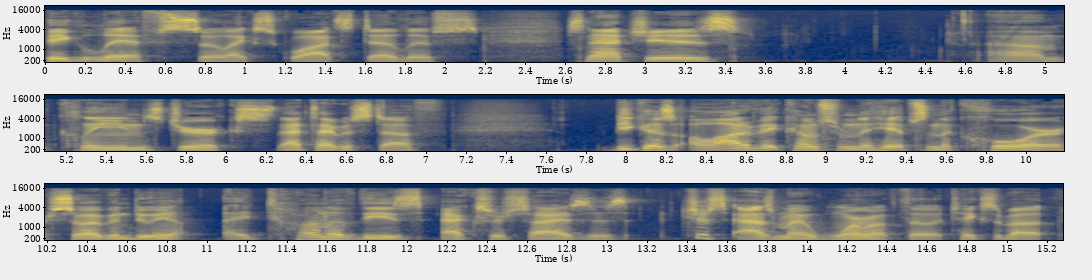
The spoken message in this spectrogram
big lifts. So, like squats, deadlifts, snatches, um, cleans, jerks, that type of stuff. Because a lot of it comes from the hips and the core. So, I've been doing a ton of these exercises just as my warm up, though. It takes about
